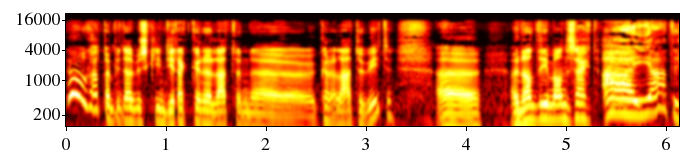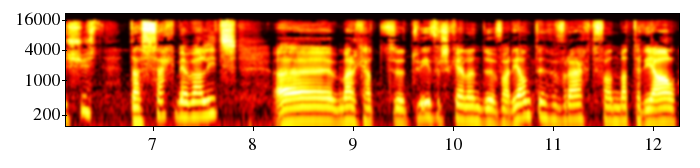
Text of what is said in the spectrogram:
Ja, heb je dat misschien direct kunnen laten, uh, kunnen laten weten. Uh, een andere man zegt, ah ja, het is juist, dat zegt mij wel iets. Uh, maar ik had twee verschillende varianten gevraagd van materiaal.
